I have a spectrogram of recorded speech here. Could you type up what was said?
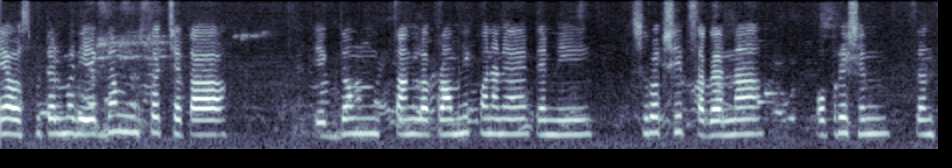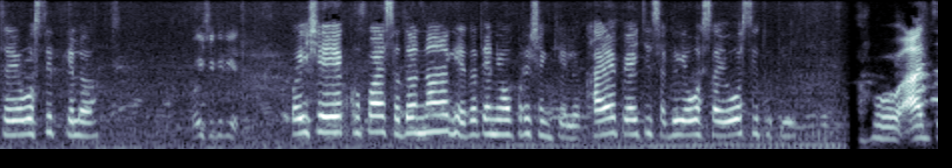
या हॉस्पिटलमध्ये एकदम स्वच्छता एकदम चांगला प्रामाणिकपणाने त्यांनी सुरक्षित सगळ्यांना ऑपरेशन त्यांचं व्यवस्थित केलं. पैसे एक रुपया सध्या न घेता त्यांनी ऑपरेशन केलं. खाया प्यायची सगळी व्यवस्था व्यवस्थित होती. हो आज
